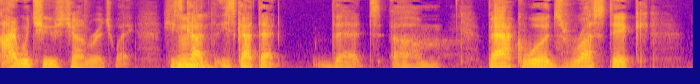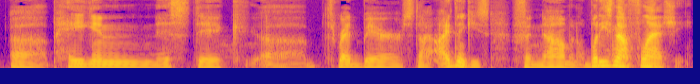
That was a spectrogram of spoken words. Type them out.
I would choose John Ridgway. He's got he's got that that um, backwoods rustic uh, paganistic, uh, threadbare style. I think he's phenomenal, but he's not flashy,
